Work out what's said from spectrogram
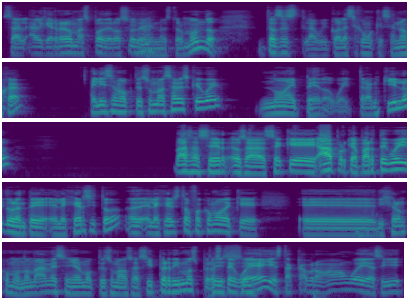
o sea, al, al guerrero más poderoso de nuestro mundo. Entonces, Tlahuicole así como que se enoja. Él dice a Moctezuma, ¿sabes qué, güey? No hay pedo, güey. Tranquilo. Vas a hacer, o sea, sé que, ah, porque aparte, güey, durante el ejército, eh, el ejército fue como de que eh, dijeron como, no mames, señor Moctezuma, o sea, sí perdimos, pero Sí, este sí. güey está cabrón, güey, así,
